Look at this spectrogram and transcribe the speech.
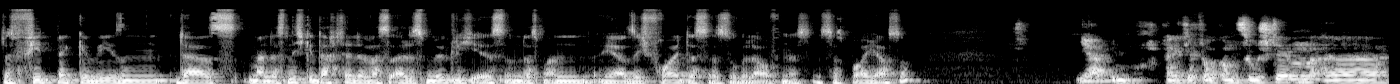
das Feedback gewesen, dass man das nicht gedacht hätte, was alles möglich ist und dass man ja, sich freut, dass das so gelaufen ist. Ist das bei euch auch so? Ja, kann ich dir vollkommen zustimmen. Äh,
